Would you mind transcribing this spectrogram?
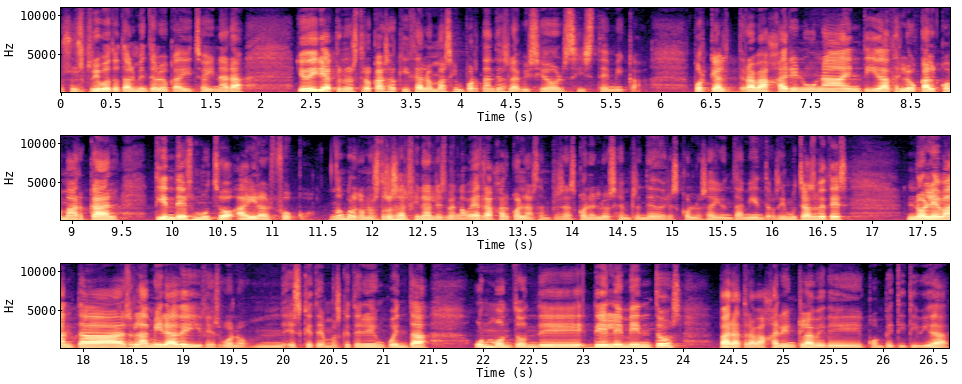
suscribo totalmente lo que ha dicho Ainara, yo diría que en nuestro caso quizá lo más importante es la visión sistémica, porque al trabajar en una entidad local comarcal tiendes mucho a ir al foco. ¿no? Porque nosotros al final es, venga, voy a trabajar con las empresas, con los emprendedores, con los ayuntamientos. Y muchas veces no levantas la mirada y dices, bueno, mm, es que tenemos que tener en cuenta un montón de, de elementos para trabajar en clave de competitividad.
